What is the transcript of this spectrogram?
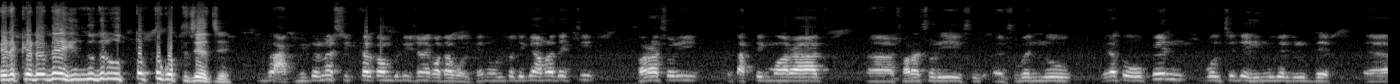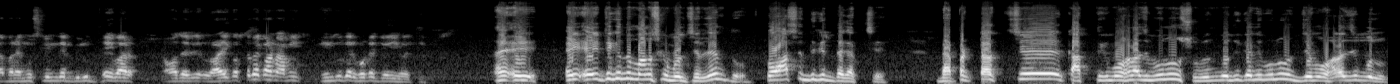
এটা কেটে দিয়ে হিন্দুদের উত্তপ্ত করতে চেয়েছে। কিন্তু আপনি তো না শিক্ষার কম্পিটিশনের কথা বলছেন। উল্টো দিকে আমরা দেখছি সরাসরি কার্তিক মহারাজ সরাসরি শুভেন্দু এরা তো ওপেন বলছে যে হিন্দুদের বিরুদ্ধে মানে মুসলিমদের বিরুদ্ধে এবার আমাদের লড়াই করতে হবে কারণ আমি হিন্দুদের ভোটে জয়ী হয়েছি। এই- এই এই এইটা কিন্তু মানুষকে বলছে জানেন তো? প্রয়াসের দিকে দেখাচ্ছে। ব্যাপারটা হচ্ছে কার্তিক মহারাজ বলুন, শুভেন্দু অধিকারী বলুন, যে মহারাজই বলুন,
